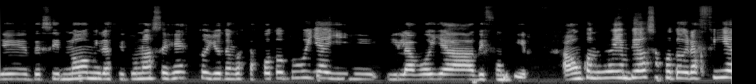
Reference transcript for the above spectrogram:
eh, decir, no, mira, si tú no haces esto, yo tengo esta foto tuya y, la voy a difundir. Aun cuando yo haya enviado esa fotografía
